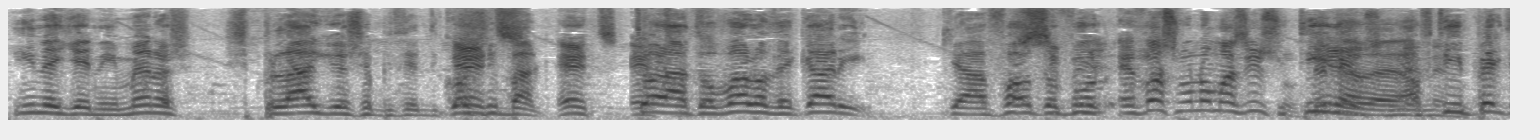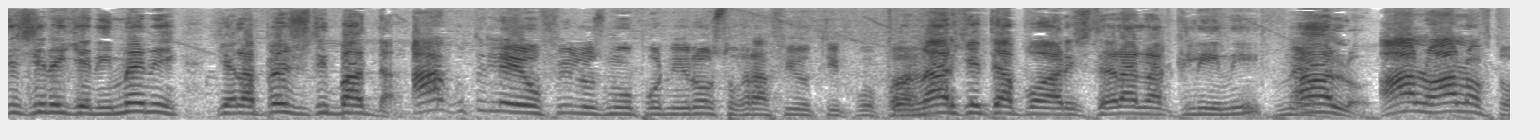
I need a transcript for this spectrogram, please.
είναι γεννημένος πλάγιος επιθετικός Έτσι, συμπακ. έτσι, Τώρα έτσι. να το βάλω δεκάρι και αφάω το Συμφων- φίλο. Εδώ συμφωνώ μαζί σου. Τι είναι, Τελείωσε, ναι, ναι. αυτοί οι παίκτες είναι γεννημένοι για να παίζουν στην πάντα. Άκου τι λέει ο φίλος μου ο πονηρός στο γραφείο τύπου. ο Το Πάνος. να έρχεται από αριστερά να κλείνει, Ναι. άλλο. Άλλο, άλλο αυτό.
